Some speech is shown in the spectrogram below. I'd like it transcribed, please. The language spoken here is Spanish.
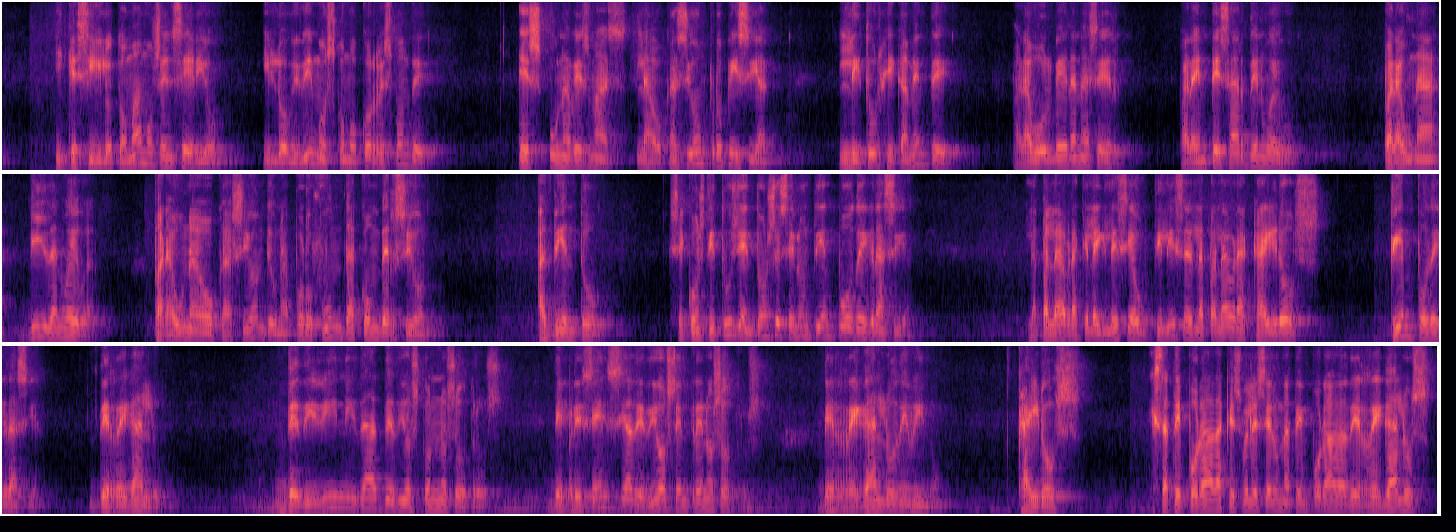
y que si lo tomamos en serio y lo vivimos como corresponde, es una vez más la ocasión propicia litúrgicamente para volver a nacer, para empezar de nuevo, para una vida nueva para una ocasión de una profunda conversión. Adviento se constituye entonces en un tiempo de gracia. La palabra que la iglesia utiliza es la palabra kairos, tiempo de gracia, de regalo, de divinidad de Dios con nosotros, de presencia de Dios entre nosotros, de regalo divino. Kairos esta temporada que suele ser una temporada de regalos,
